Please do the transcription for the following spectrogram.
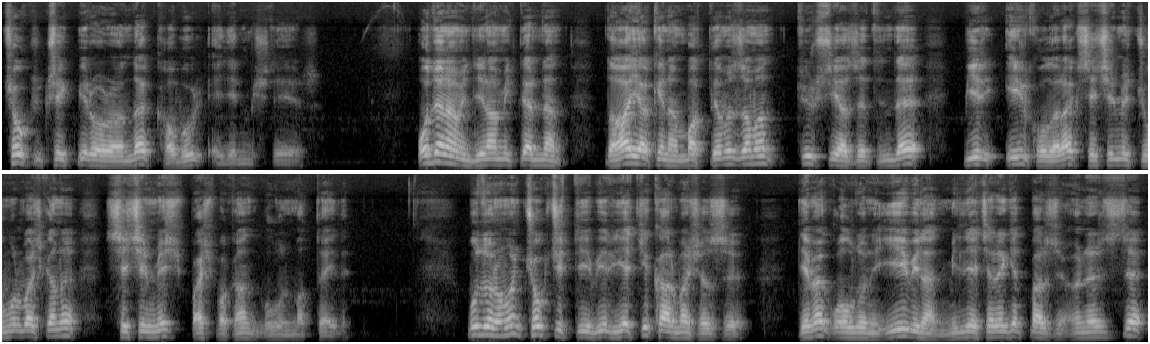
çok yüksek bir oranda kabul edilmiştir. O dönemin dinamiklerinden daha yakinen baktığımız zaman Türk siyasetinde bir ilk olarak seçilmiş Cumhurbaşkanı, seçilmiş Başbakan bulunmaktaydı. Bu durumun çok ciddi bir yetki karmaşası demek olduğunu iyi bilen Milliyetçi Hareket Partisi önerisi ise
